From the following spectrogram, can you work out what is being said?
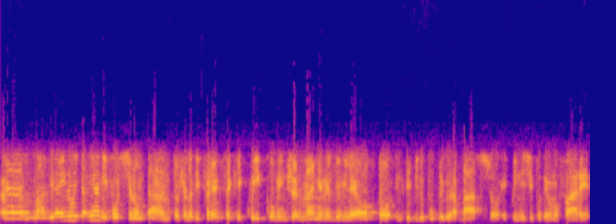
Eh, ma direi noi italiani forse non tanto, cioè, la differenza è che qui come in Germania nel 2008 il debito pubblico era basso e quindi si potevano fare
